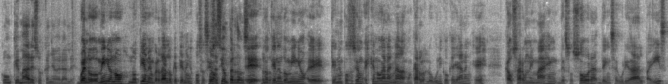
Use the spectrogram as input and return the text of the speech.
con quemar esos cañaverales? Bueno, dominio no, no tienen, ¿verdad? Lo que tienen es posesión. Posesión, perdón. Eh, no tienen dominio, eh, tienen posesión. Es que no ganan nada, Juan Carlos. Lo único que ganan es causar una imagen de zozobra, de inseguridad al país,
